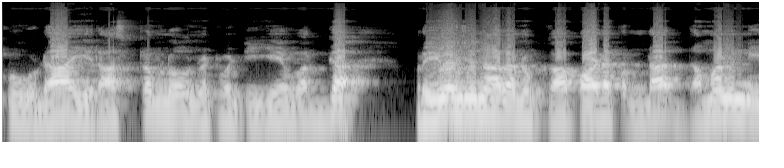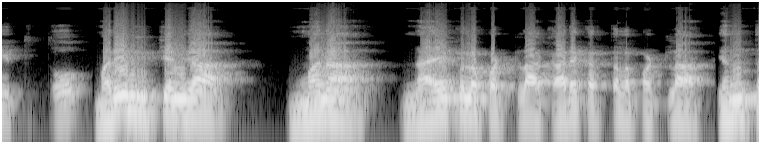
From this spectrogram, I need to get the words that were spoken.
కూడా ఈ రాష్ట్రంలో ఉన్నటువంటి ఏ వర్గ ప్రయోజనాలను కాపాడకుండా దమన నీతితో మరీ ముఖ్యంగా మన నాయకుల పట్ల కార్యకర్తల పట్ల ఎంత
